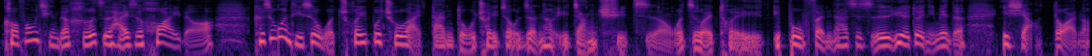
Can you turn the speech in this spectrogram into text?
口风琴的盒子还是坏的哦。可是问题是我吹不出来单独吹奏任何一张曲子哦，我只会吹一部分，它是只是乐队里面的一小段哦。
